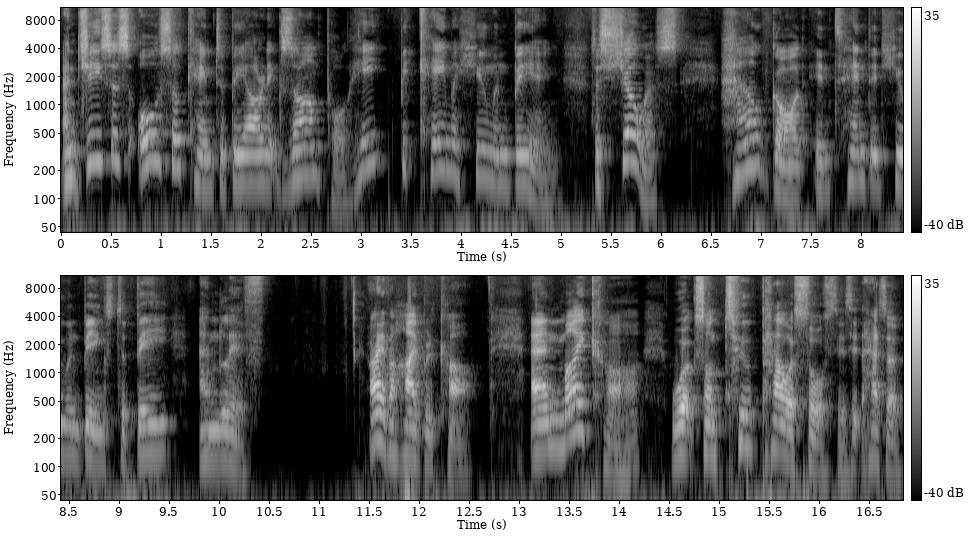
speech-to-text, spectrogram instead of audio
And Jesus also came to be our example. He became a human being to show us how God intended human beings to be and live. I have a hybrid car, and my car works on two power sources. It has a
